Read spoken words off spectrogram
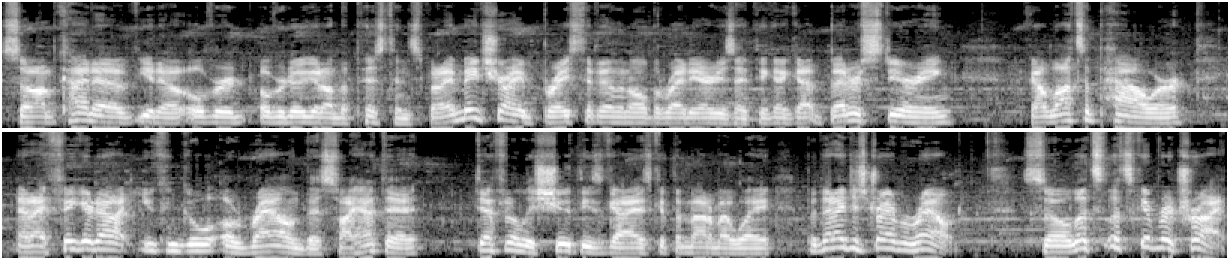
So I'm kind of, you know, over overdoing it on the pistons, but I made sure I braced it in all the right areas. I think I got better steering, got lots of power, and I figured out you can go around this. So I have to definitely shoot these guys, get them out of my way, but then I just drive around. So let's let's give her a try.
